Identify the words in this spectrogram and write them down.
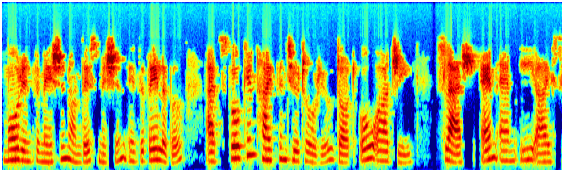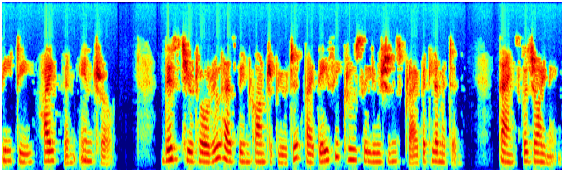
More information on this mission is available at spoken-tutorial.org slash nmeict-intro. This tutorial has been contributed by DesiCrew Solutions Private Limited. Thanks for joining.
